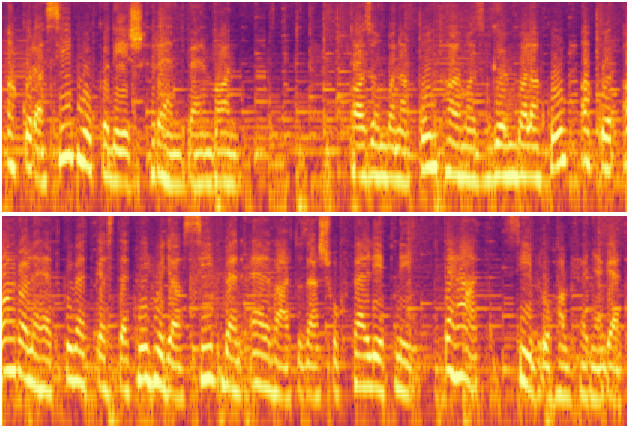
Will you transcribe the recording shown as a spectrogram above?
akkor a szívműködés rendben van. Ha azonban a ponthalmaz gömb alakú, akkor arra lehet következtetni, hogy a szívben elváltozás fog fellépni, tehát szívroham fenyeget.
